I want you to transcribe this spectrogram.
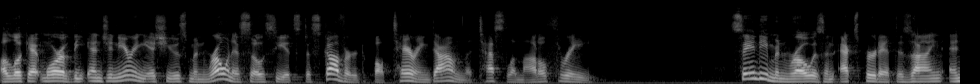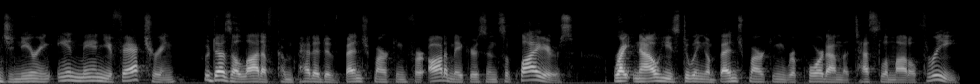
a look at more of the engineering issues Munro and Associates discovered while tearing down the Tesla Model 3. Sandy Munro is an expert at design, engineering, and manufacturing who does a lot of competitive benchmarking for automakers and suppliers. Right now, he's doing a benchmarking report on the Tesla Model 3,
